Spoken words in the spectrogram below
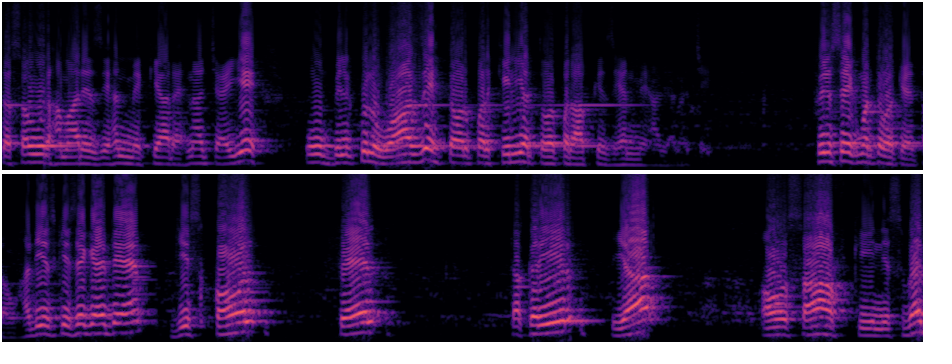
تصور ہمارے ذہن میں کیا رہنا چاہیے؟ وہ بالکل واضح طور پر کلیئر طور پر آپ کے ذہن میں آ جانا چاہیے۔ پھر سے ایک مرتبہ کہتا ہوں۔ حدیث کسے کہتے ہیں؟ جس قول فعل، تقریر یا اوصاف کی نسبت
